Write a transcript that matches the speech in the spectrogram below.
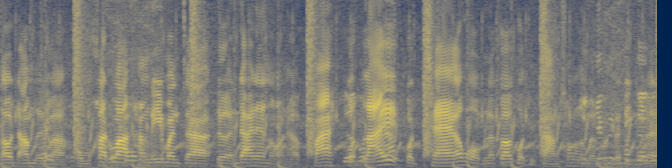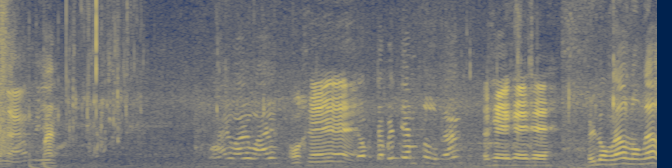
เราดำเลยดีกว่า ผมคาดว่าครั้งนี้มันจะเดินได้แน่นอนครับ ไป กดไลค์ กดแชร์ครับผม แล้วก็กดติดตามช่องละเมืองกดกระดิ่งด้วยนะฮะมา ไว้ไว้ไว้โอเค จะจะไปเตรียมสูบนะ โอเคโอเคโอเค เฮ้ยลงแล้วลงแล้ว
